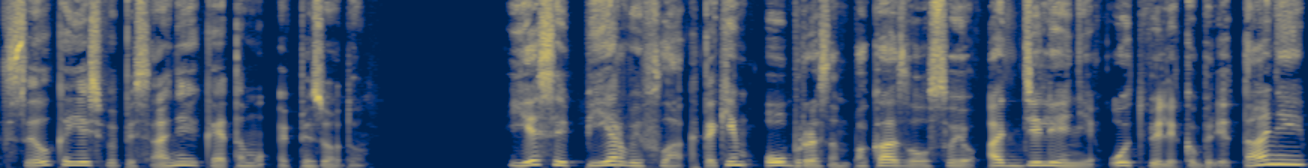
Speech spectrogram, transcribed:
Ссылка есть в описании к этому эпизоду. Если первый флаг таким образом показывал свое отделение от Великобритании,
